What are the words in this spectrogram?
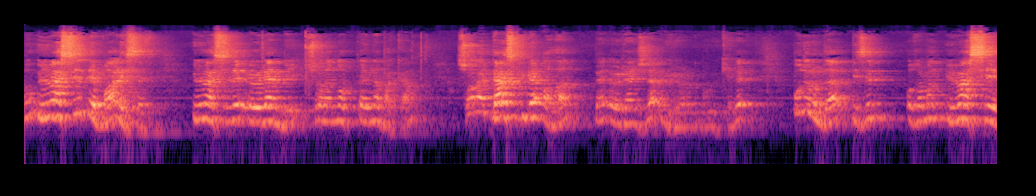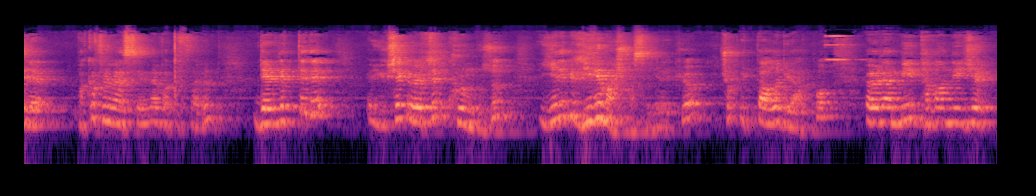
Bu üniversitede de maalesef üniversitede öğrenmeyip sonra notlarına bakan, sonra ders bile alan ben öğrenciler görüyorum bu ülkede. Bu durumda bizim o zaman üniversitede, vakıf üniversitelerinde vakıfların, devlette de e, yüksek öğretim kurumumuzun yeni bir birim açması gerekiyor. Çok iddialı bir laf bu. Öğrenmeyi tamamlayıcı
